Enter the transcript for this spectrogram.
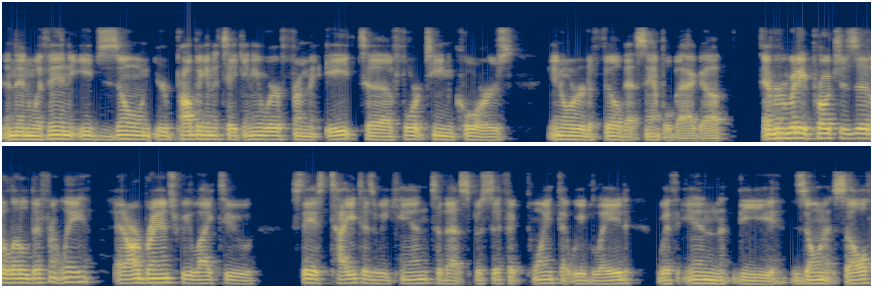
And then within each zone, you're probably going to take anywhere from 8 to 14 cores in order to fill that sample bag up. Everybody approaches it a little differently. At our branch, we like to stay as tight as we can to that specific point that we've laid within the zone itself.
